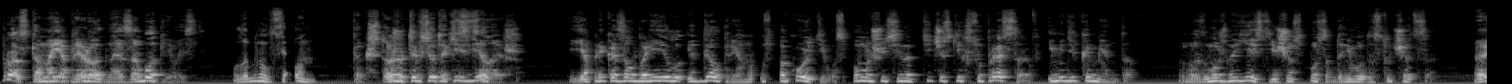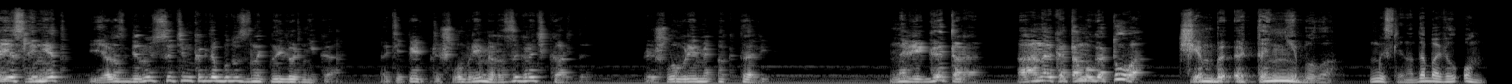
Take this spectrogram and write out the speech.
«Просто моя природная заботливость», — улыбнулся он. «Так что же ты все-таки сделаешь?» Я приказал Вариилу и Делтриану успокоить его с помощью синаптических супрессоров и медикаментов. Возможно, есть еще способ до него достучаться. А если нет, я разберусь с этим, когда буду знать наверняка. А теперь пришло время разыграть карты. Пришло время Октавии. Навигатора? А она к этому готова? Чем бы это ни было, мысленно добавил он.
